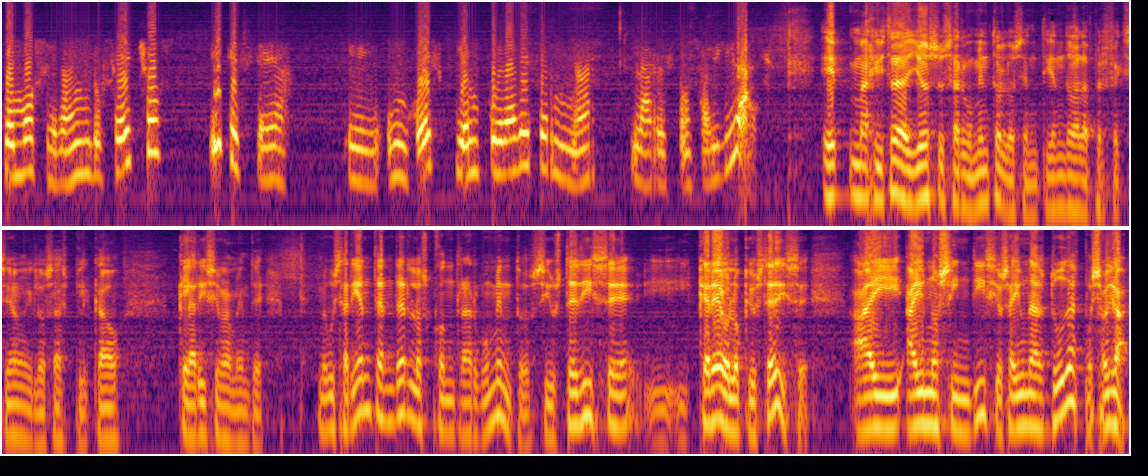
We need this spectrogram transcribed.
cómo se dan los hechos y que sea eh, un juez quien pueda determinar las responsabilidades. Eh, magistrada, yo sus argumentos los entiendo a la perfección y los ha explicado clarísimamente. Me gustaría entender los contraargumentos. Si usted dice, y, creo lo que usted dice, hay, hay unos indicios, hay unas dudas, pues oiga,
